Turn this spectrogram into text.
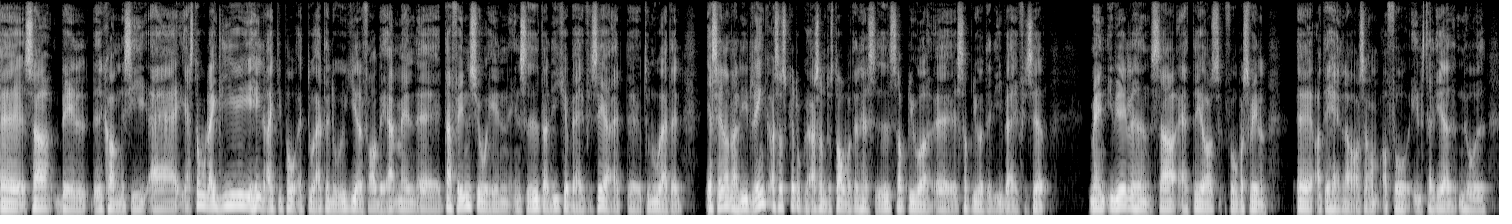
øh, så vil vedkommende sige, at jeg stoler ikke lige helt rigtigt på, at du er den, du udgiver dig for at være, men øh, der findes jo en, en side, der lige kan verificere, at øh, du nu er den. Jeg sender dig lige et link, og så skal du gøre, som der står på den her side, så bliver, øh, så bliver det lige verificeret. Men i virkeligheden, så er det også fodboldsvindel, øh, og det handler også om at få installeret noget øh,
